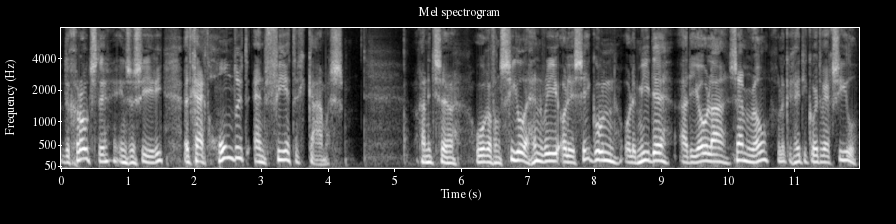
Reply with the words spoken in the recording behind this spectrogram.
de grootste in zijn serie. Het krijgt 140 kamers. We gaan iets uh, horen van Seal, Henry, Olusegun, Olemide, Adiola, Samuel. Gelukkig heet hij kortweg Seal.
